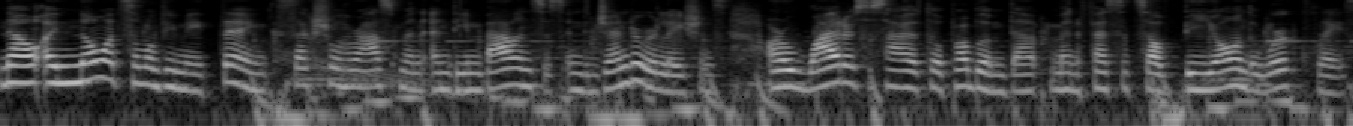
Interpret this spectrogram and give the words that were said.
Now, I know what some of you may think, sexual harassment and the imbalances in the gender relations are a wider societal problem that manifests itself beyond the workplace.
